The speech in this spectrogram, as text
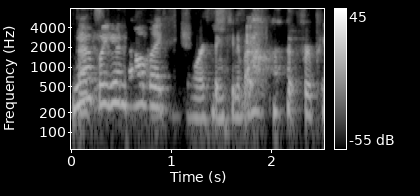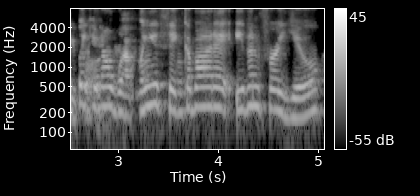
yeah, but you know, like we're thinking about for people. But you know what? When you think about it, even for you,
